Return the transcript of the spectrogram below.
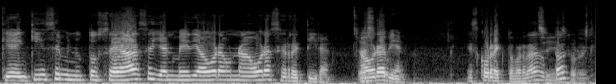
que en 15 minutos se hace, ya en media hora, una hora se retiran. Ahora bien, es correcto, ¿verdad, doctor? Sí, es correcto.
